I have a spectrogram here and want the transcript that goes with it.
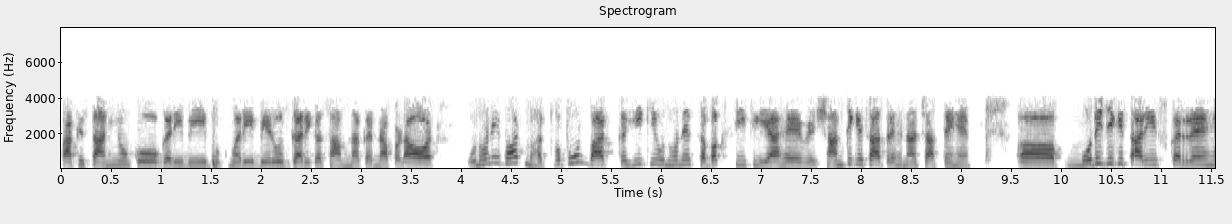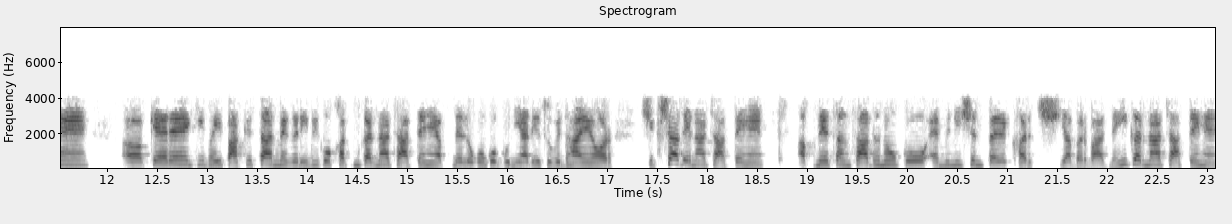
पाकिस्तानियों को गरीबी, भुखमरी, बेरोजगारी का सामना करना पड़ा और उन्होंने बहुत महत्वपूर्ण बात कही कि उन्होंने सबक सीख लिया है वे शांति के साथ रहना चाहते हैं। मोदी जी की तारीफ़ कर रहे हैं आ, कह रहे हैं कि भाई पाकिस्तान में गरीबी को खत्म करना चाहते हैं अपने लोगों को बुनियादी सुविधाएँ और शिक्षा देना चाहते हैं अपने संसाधनों को एम्यूनिशन पर खर्च या बर्बाद नहीं करना चाहते हैं।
